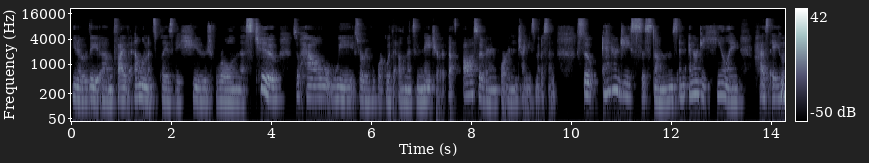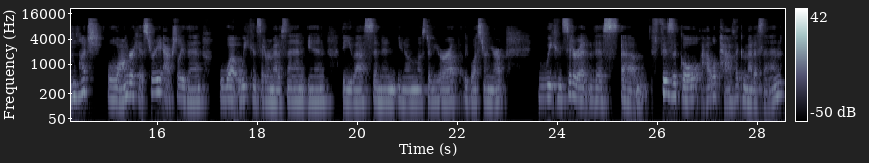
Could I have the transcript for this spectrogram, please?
you know the um, five elements plays a huge role in this too. So how we sort of work with the elements in nature that's also very important in chinese medicine. So energy systems and energy healing has a much longer history actually than what we consider medicine in the US and in you know most of Europe, Western Europe. We consider it this um, physical allopathic medicine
